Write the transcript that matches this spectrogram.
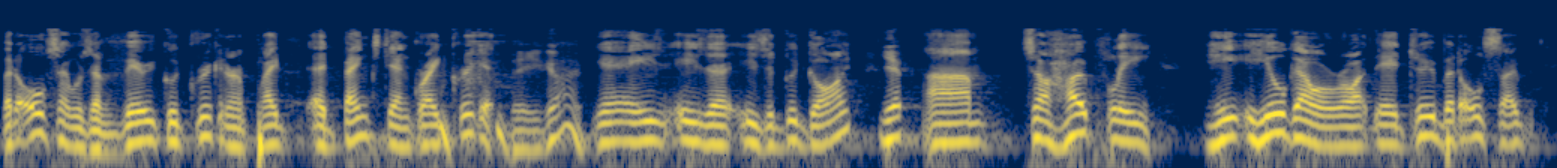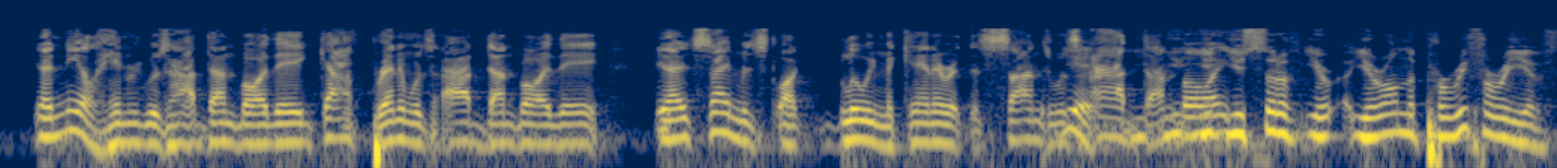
but also was a very good cricketer and played at Bankstown grade cricket. There you go. Yeah, he's, he's a he's a good guy. Yep. Um, so hopefully he he'll go all right there too. But also, you know, Neil Henry was hard done by there. Garth Brennan was hard done by there. You know, same as like Bluey McKenna at the Suns was hard done you, by. You, you sort of you're you're on the periphery of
